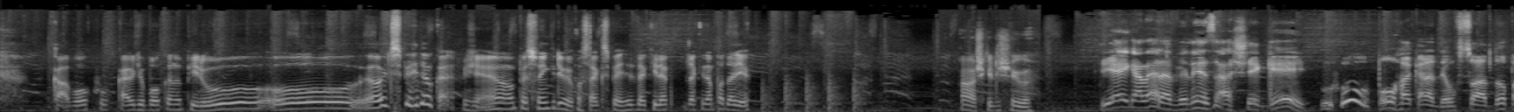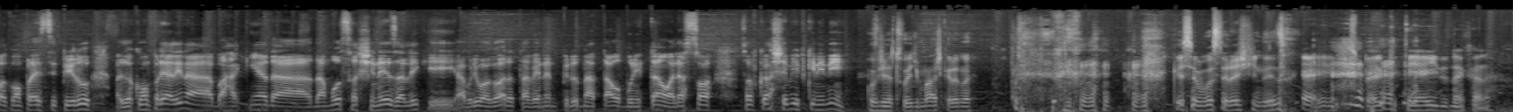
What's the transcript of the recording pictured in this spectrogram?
acabou com, caiu de boca no peru, ou, ele se perdeu, cara. O Jean é uma pessoa incrível, consegue se perder daqui, da, daqui na padaria. Ah, acho que ele chegou. E aí galera, beleza? Cheguei! Uhul! Porra, cara, deu um suador pra comprar esse peru, mas eu comprei ali na barraquinha da, da moça chinesa ali que abriu agora, tá vendendo peru de Natal bonitão, olha só, só porque eu achei meio pequenininho. O Jean tu foi de máscara, né? que essa moça era chinesa. É, espero que tenha ido, né, cara?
